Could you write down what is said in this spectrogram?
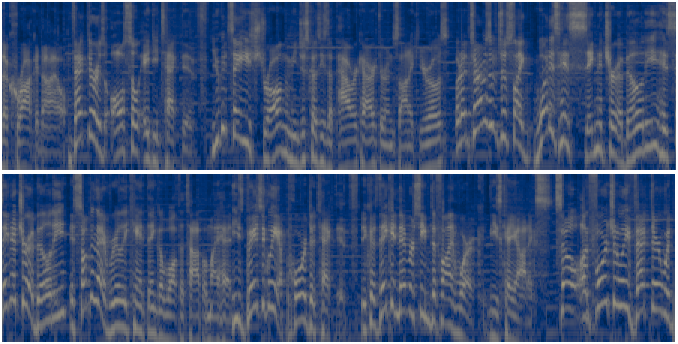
the crocodile. Vector is also a detective. You could say he's strong, I mean, just because he's a power character in Sonic Heroes. But in terms of just like, what is his signature ability? His signature ability is something that I really can't think of off the top of my head. He's basically a poor detective because they can never seem to find work, these Chaotix. So unfortunately, Vector with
